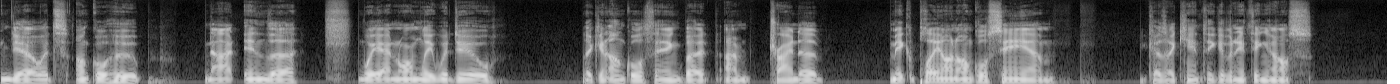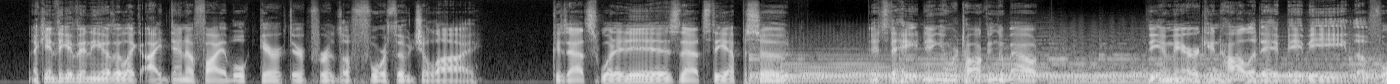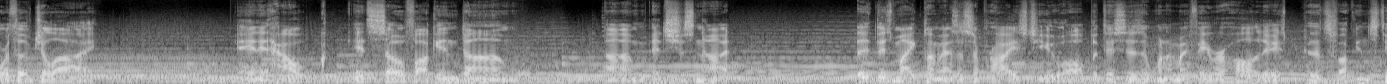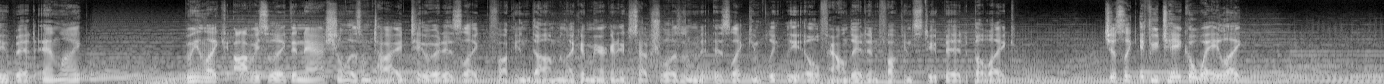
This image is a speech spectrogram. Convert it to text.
Yo, it's Uncle Hoop. Not in the way I normally would do, like an uncle thing, but I'm trying to make a play on Uncle Sam because I can't think of anything else. I can't think of any other like identifiable character for the 4th of July. Because that's what it is. That's the episode. It's the hatening, and we're talking about the American holiday, baby. The 4th of July how it's so fucking dumb. Um, it's just not. This might come as a surprise to you all, but this isn't one of my favorite holidays because it's fucking stupid. And like, I mean, like obviously, like the nationalism tied to it is like fucking dumb, and like American exceptionalism is like completely ill-founded and fucking stupid. But like, just like if you take away like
